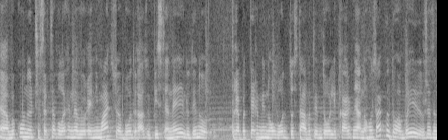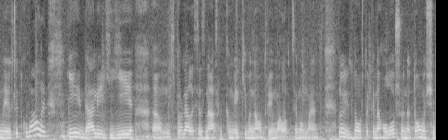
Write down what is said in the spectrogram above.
е, виконуючи серцево-легеневу реанімацію або одразу після неї, людину треба терміново доставити до лікарняного закладу, аби вже за нею слідкували і далі її ем, справлялися з наслідками, які вона отримала в цей момент. Ну і знову ж таки наголошую на тому, що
